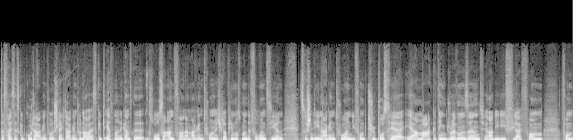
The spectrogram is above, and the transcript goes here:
das heißt, es gibt gute Agenturen, schlechte Agenturen, aber es gibt erstmal eine ganz große Anzahl an Agenturen. Ich glaube, hier muss man differenzieren zwischen den Agenturen, die vom Typus her eher marketing-driven sind, ja, die, die vielleicht vom, vom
